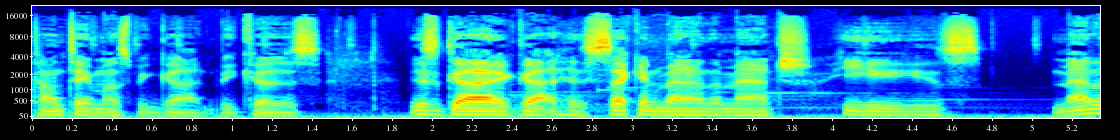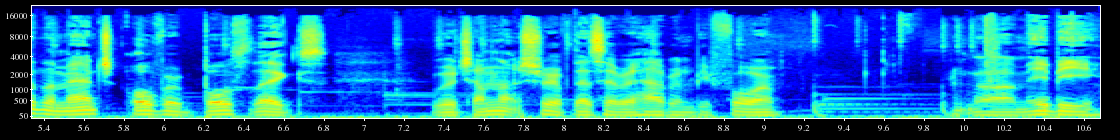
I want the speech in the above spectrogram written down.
Kante must be God because this guy got his second man of the match. He's man of the match over both legs, which I'm not sure if that's ever happened before. Uh, maybe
